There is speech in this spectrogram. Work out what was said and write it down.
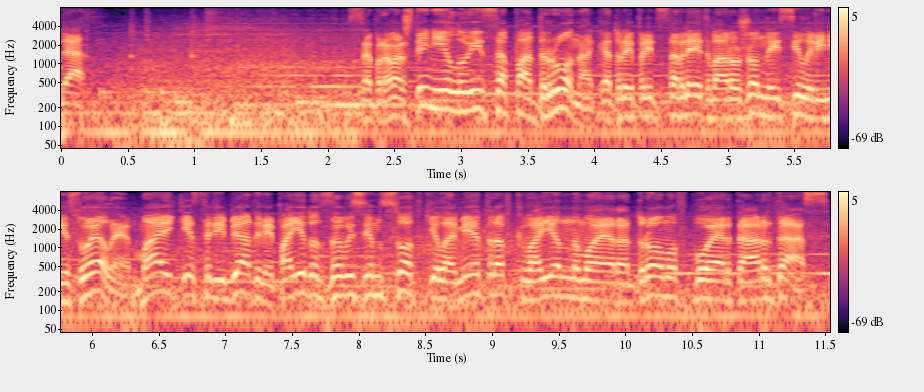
Да. В сопровождении Луиса Падрона, который представляет вооруженные силы Венесуэлы, Майки с ребятами поедут за 800 километров к военному аэродрому в Пуэрто-Ардас.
